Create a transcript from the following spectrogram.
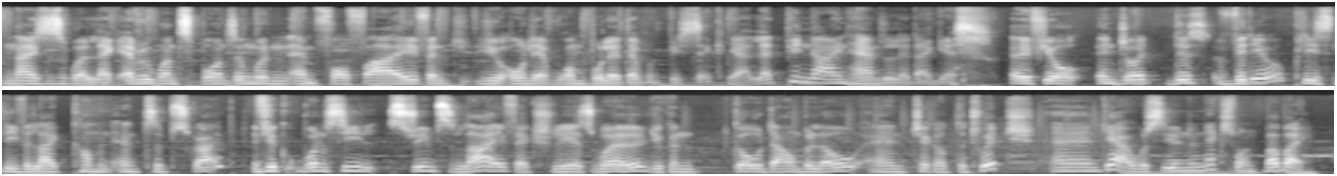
nice as well. Like everyone spawns in with an M45 and you only have one bullet. That would be sick. Yeah, let P9 handle it, I guess. If you enjoyed this video, please leave a like, comment, and subscribe. If you want to see streams live actually as well, you can go down below and check out the Twitch. And yeah, I will see you in the next one. Bye bye.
